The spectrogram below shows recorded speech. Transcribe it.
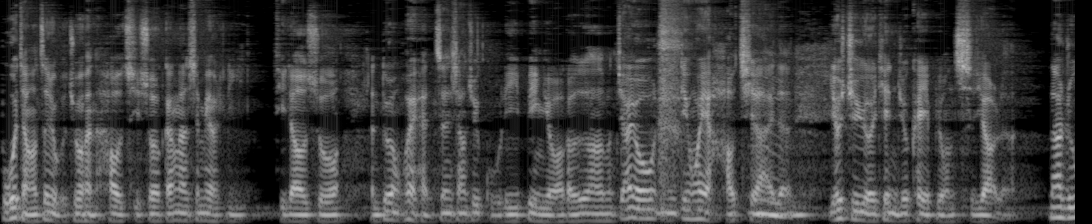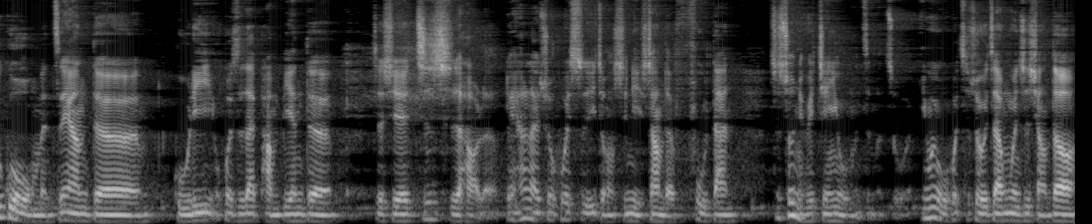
不过讲到这里，我就很好奇，说刚刚是没有提提到说，很多人会很正向去鼓励病友啊，告诉他们加油，你一定会好起来的。嗯也许有一天你就可以不用吃药了。那如果我们这样的鼓励，或者在旁边的这些支持好了，对他来说会是一种心理上的负担。这时候你会建议我们怎么做？因为我会之所以这样问，是想到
